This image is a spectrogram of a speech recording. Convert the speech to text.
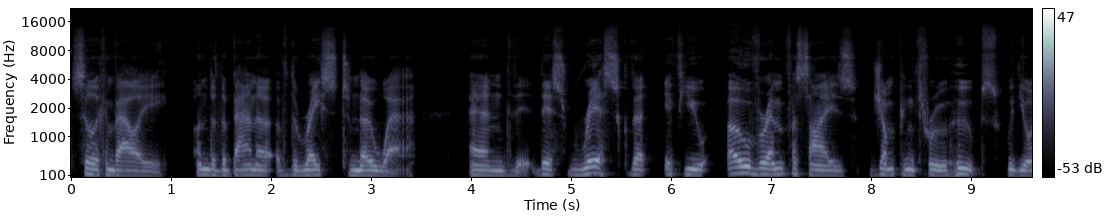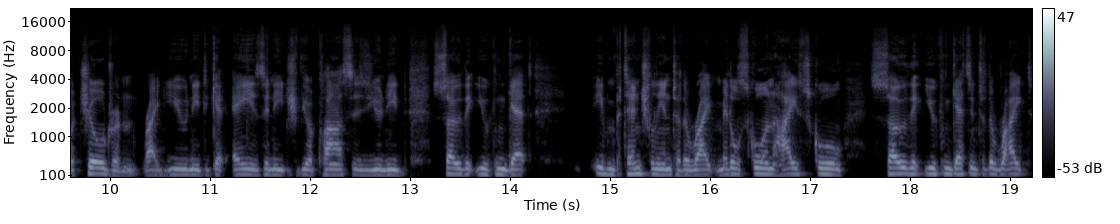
Silicon Valley under the banner of the race to nowhere and th- this risk that if you overemphasize jumping through hoops with your children, right, you need to get A's in each of your classes, you need so that you can get even potentially into the right middle school and high school, so that you can get into the right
